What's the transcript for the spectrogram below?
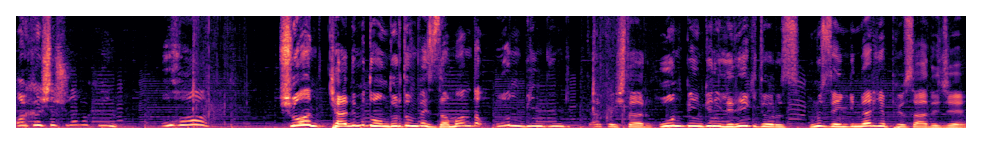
arkadaşlar şuna bakın. Oha şu an kendimi dondurdum ve zamanda 10 bin gün gittik arkadaşlar. 10 bin gün ileriye gidiyoruz. Bunu zenginler yapıyor sadece.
